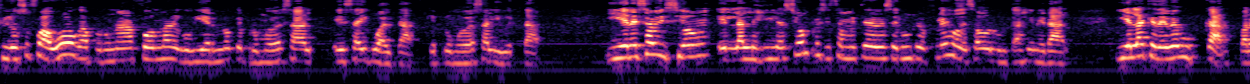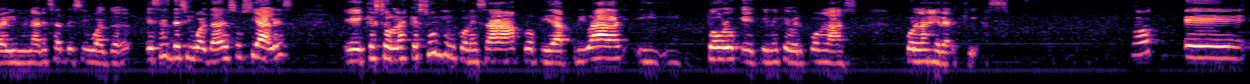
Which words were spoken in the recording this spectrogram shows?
filósofo aboga por una forma de gobierno que promueva esa, esa igualdad, que promueva esa libertad. Y en esa visión, la legislación precisamente debe ser un reflejo de esa voluntad general y es la que debe buscar para eliminar esas desigualdades, sociales eh, que son las que surgen con esa propiedad privada y, todo lo que tiene que ver con las, con las jerarquías. Eh,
